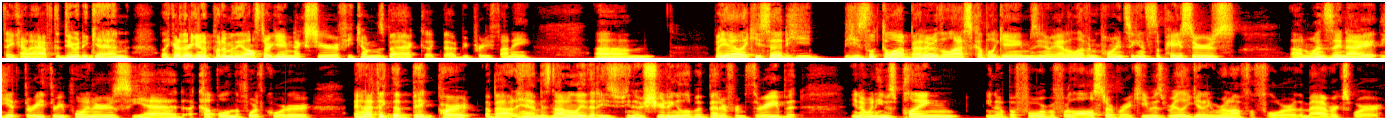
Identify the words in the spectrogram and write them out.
They kind of have to do it again. Like, are they going to put him in the All Star game next year if he comes back? Like, that would be pretty funny. Um, but yeah, like you said, he he's looked a lot better the last couple of games. You know, he had 11 points against the Pacers on Wednesday night. He hit three three pointers. He had a couple in the fourth quarter. And I think the big part about him is not only that he's you know shooting a little bit better from three, but you know when he was playing you know before before the All Star break, he was really getting run off the floor. The Mavericks were,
